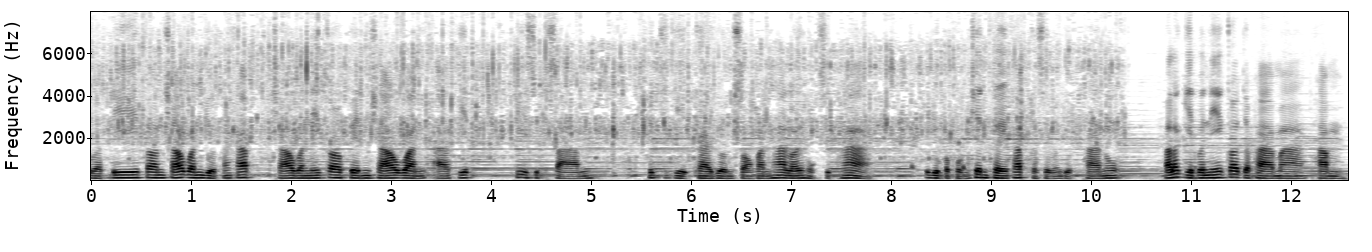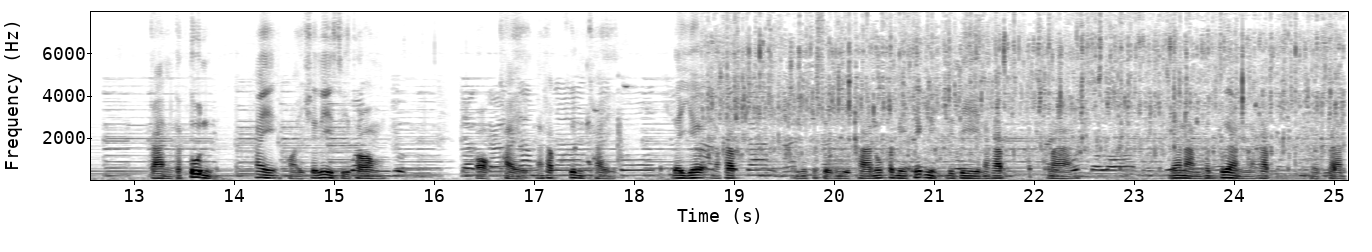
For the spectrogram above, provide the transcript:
สวัสดีตอนเช้าวันหยุดนะครับ เช้าวันนี้ก็เป็นเช้าวันอาทิตย์ที่ 13 พฤศจิกายน 2565 ก็อยู่กับผมเช่นเคยครับเกษตรวันหยุดพานุ ภารกิจวันนี้ก็จะพามาทำการกระตุ้นให้หอยเชอรี่สีทองออกไข่นะครับ ขึ้นไข่ได้เยอะนะครับอันนี้เกษตรวันหยุดพานุก็มีเทคนิคดีๆนะครับ มาแนะนำเพื่อนๆนะครับในการ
